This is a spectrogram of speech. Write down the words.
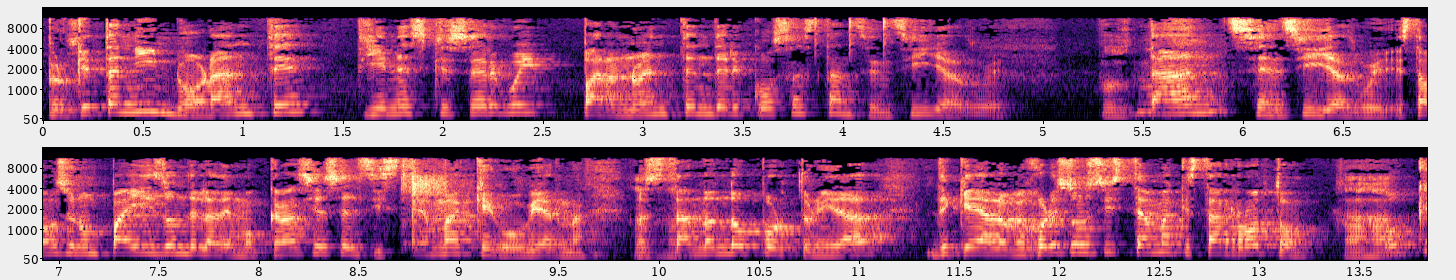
Pero qué tan ignorante tienes que ser, güey, para no entender cosas tan sencillas, güey. Pues, Tan sencillas, güey. Estamos en un país donde la democracia es el sistema que gobierna. Nos están dando oportunidad de que a lo mejor es un sistema que está roto. Ajá. Ok,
